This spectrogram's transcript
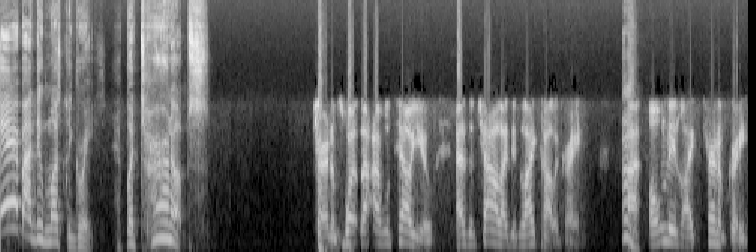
everybody do mustard greens, but turnips. turnips. Well, I will tell you, as a child, I didn't like collard greens. Mm. I only liked turnip greens,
